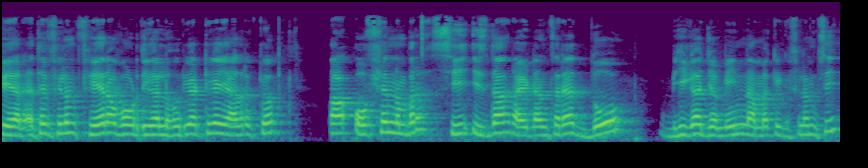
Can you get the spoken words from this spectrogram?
ਫੇਅਰ ਇੱਥੇ ਫਿਲਮ ਫੇਅਰ ਅਵਾਰਡ ਦੀ ਗੱਲ ਹੋ ਰਹੀ ਹੈ, ਠੀਕ ਹੈ, ਯਾਦ ਰੱਖਿਓ। ਤਾਂ ਆਪਸ਼ਨ ਨੰਬਰ ਸੀ ਇਸ ਦਾ ਰਾਈਟ ਆਨਸਰ ਹੈ। ਦੋ ਭੀਗਾ ਜ਼ਮੀਨ ਨਾਮਕ ਇੱਕ ਫਿਲਮ ਸੀ,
